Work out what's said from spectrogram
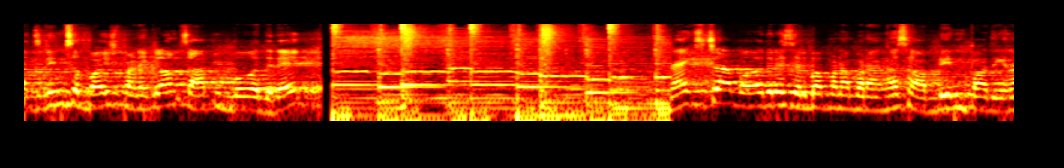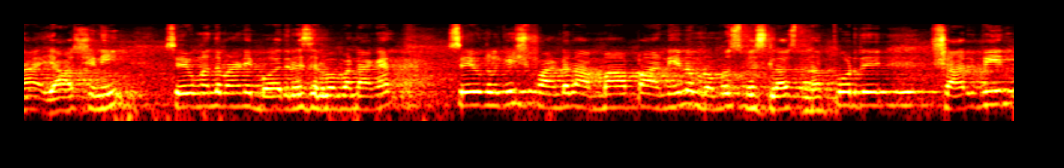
மதுரையும் சார்பாக விஷ் பண்ணிக்கலாம் சாப்பி போகுது நெக்ஸ்ட்டாக பர்த்டே செல்ப பண்ண போகிறாங்க ஸோ அப்படின்னு பார்த்தீங்கன்னா யாஷினி. ஸோ இவங்க வந்து பண்ணி பர்த்டே செல்ப பண்ணாங்க. ஸோ இவங்களுக்கு விஷ் பண்ணுறது அம்மா அப்பா அண்ணனும் ரொம்ப ஸ்பெஷலாக பண்ண போகிறது ஷர்வின்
